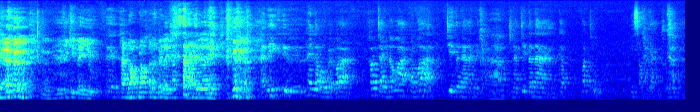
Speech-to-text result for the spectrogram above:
ไงเออเมื่อกี้คิดอะไรอยู่เออถ้าน็อกน็อกตอนนั้นไปเลยทักตายไปเลยอันนี้คือให้เราแบบว่าเข้าใจนะว่าคำว่าเจตนาเนี่ยครับนะเจตนากับวัตถุมีสองอย่างใช่ไหมคะ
